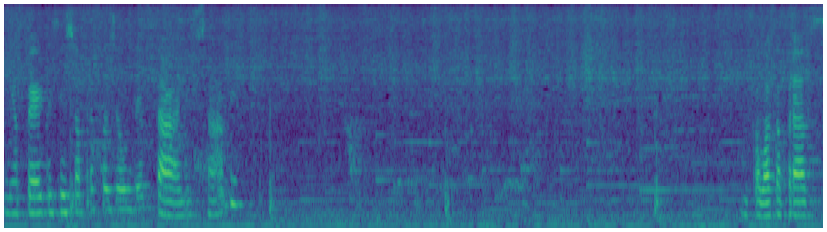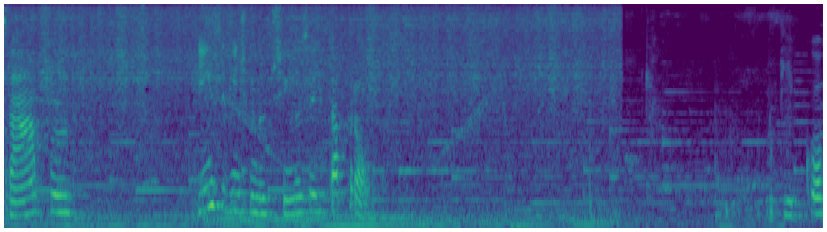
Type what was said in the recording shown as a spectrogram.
E aperta assim só pra fazer um detalhe, sabe? E coloca pra assar por 15, 20 minutinhos ele tá pronto. Ficou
